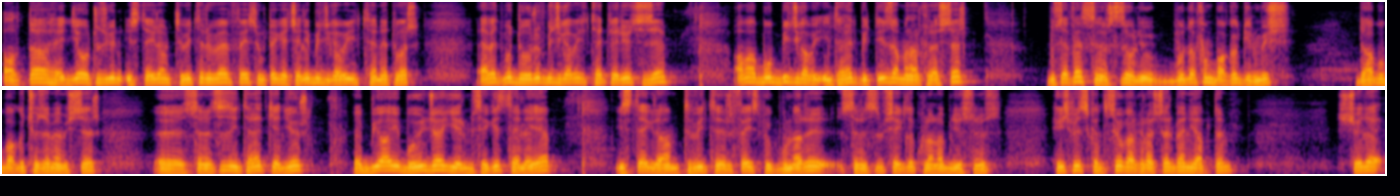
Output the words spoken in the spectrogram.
Altta hediye 30 gün Instagram, Twitter ve Facebook'ta geçerli 1 GB internet var. Evet bu doğru 1 GB internet veriyor size. Ama bu 1 GB internet bittiği zaman arkadaşlar bu sefer sınırsız oluyor. Vodafone bug'a girmiş. Daha bu bug'ı çözememişler. Ee, sınırsız internet geliyor ve bir ay boyunca 28 TL'ye Instagram, Twitter, Facebook bunları sınırsız bir şekilde kullanabiliyorsunuz. Hiçbir sıkıntısı yok arkadaşlar. Ben yaptım. Şöyle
